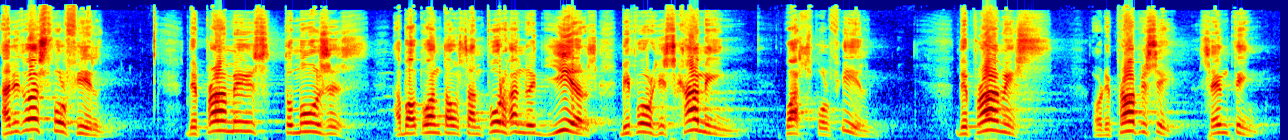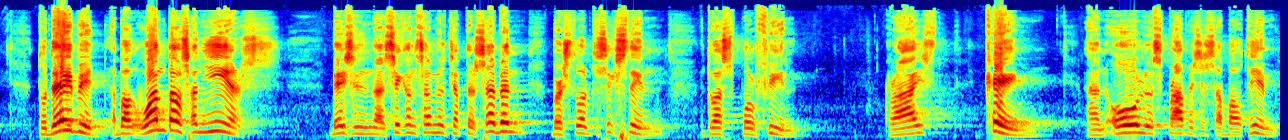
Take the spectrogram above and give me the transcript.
And it was fulfilled. The promise to Moses about 1,400 years before his coming was fulfilled. the promise or the prophecy, same thing, to David about 1,000 years, based in uh, 2 Samuel chapter 7, verse 12 to 16, it was fulfilled. Christ came, and all those prophecies about him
